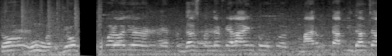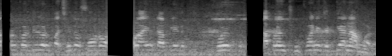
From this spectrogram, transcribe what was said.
તો હું જો દસ પંદર પહેલા આવીને માર ટાપી દાવ ચાલુ કરી દીધો પછી તો સો આવીને ટાપી કોઈ આપણને છૂટવાની જગ્યા ના મળે.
